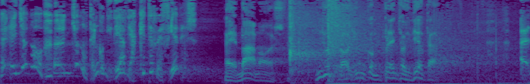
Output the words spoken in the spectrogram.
eh, yo no, eh, yo no tengo ni idea de a qué te refieres. Eh, vamos. No soy un completo idiota. Eh,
